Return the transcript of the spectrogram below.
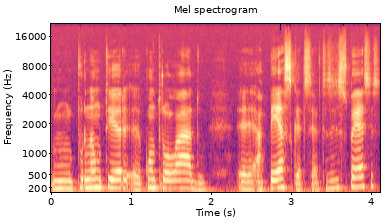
um, por não ter uh, controlado uh, a pesca de certas espécies.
